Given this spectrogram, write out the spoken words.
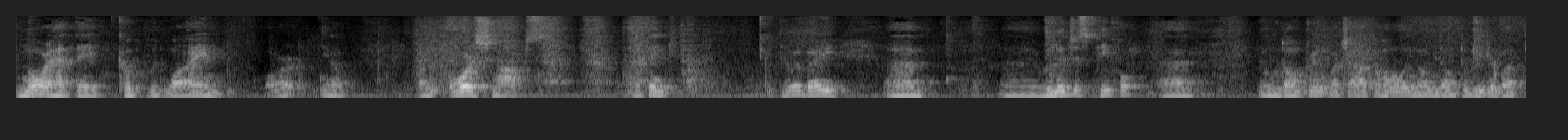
nor had they cooked with wine or you know, and or schnapps. I think they were very um, uh, religious people uh, who don't drink much alcohol. You know, we don't do either, but.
